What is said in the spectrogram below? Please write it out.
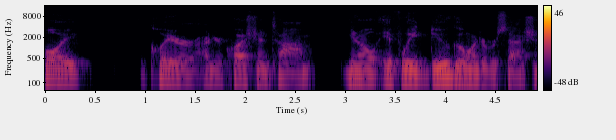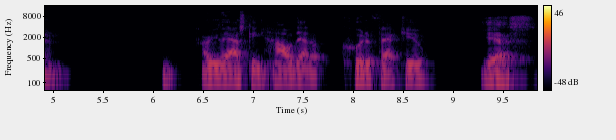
fully clear on your question, Tom, you know, if we do go into recession, are you asking how that could affect you? Yes.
